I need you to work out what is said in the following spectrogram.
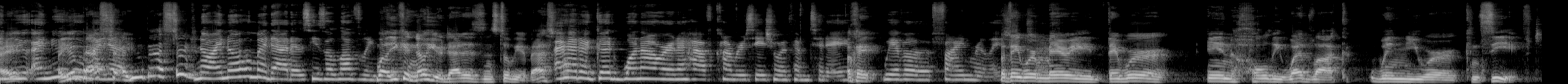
I knew I knew Are you who a my bastard? dad. Are you a bastard? no, I know who my dad is. He's a lovely. Well, you can know who your dad is and still be a bastard. I had a good one hour and a half conversation with him today. Okay. we have a fine relationship. but they were married. They were in holy wedlock when you were conceived.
